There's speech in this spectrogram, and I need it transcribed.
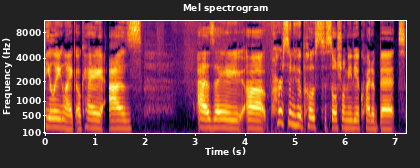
feeling like, okay, as as a uh, person who posts to social media quite a bit,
